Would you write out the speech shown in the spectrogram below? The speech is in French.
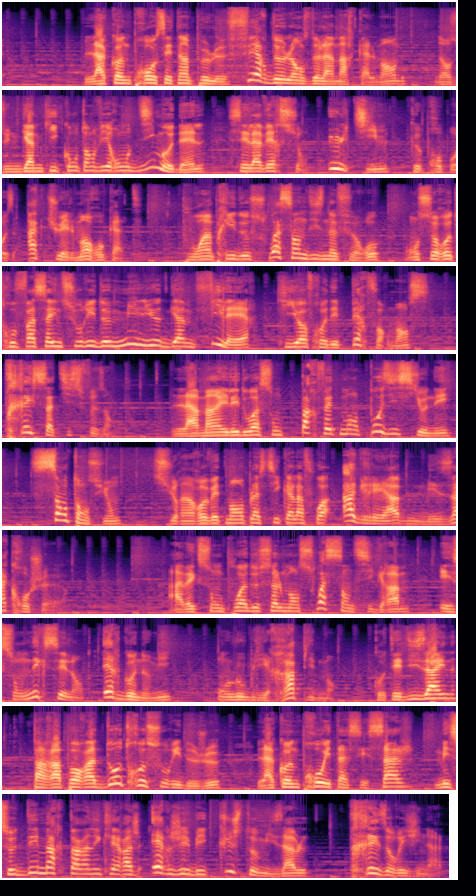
La Con Pro c'est un peu le fer de lance de la marque allemande. Dans une gamme qui compte environ 10 modèles, c'est la version ultime que propose actuellement Roccat. Pour un prix de 79 euros, on se retrouve face à une souris de milieu de gamme filaire qui offre des performances très satisfaisantes. La main et les doigts sont parfaitement positionnés, sans tension, sur un revêtement en plastique à la fois agréable mais accrocheur. Avec son poids de seulement 66 grammes et son excellente ergonomie, on l'oublie rapidement. Côté design, par rapport à d'autres souris de jeu, la Con Pro est assez sage mais se démarque par un éclairage RGB customisable très original.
